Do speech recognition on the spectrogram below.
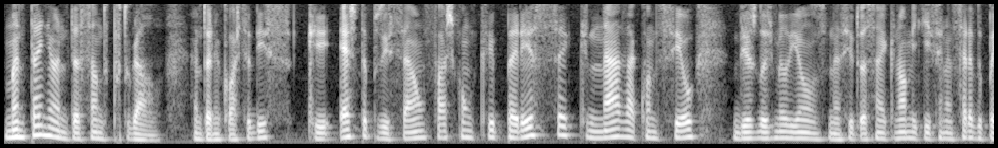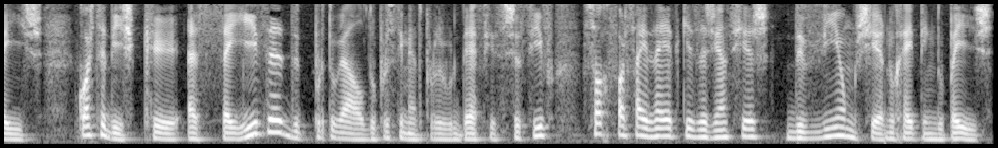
mantenham a notação de Portugal. António Costa disse que esta posição faz com que pareça que nada aconteceu desde 2011 na situação económica e financeira do país. Costa diz que a saída de Portugal do procedimento por déficit excessivo só reforça a ideia de que as agências deviam mexer no rating do país.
